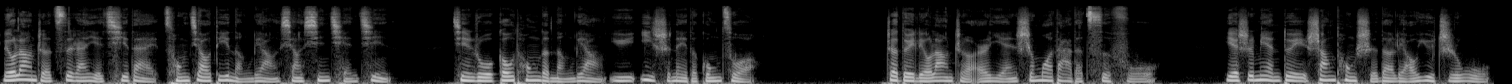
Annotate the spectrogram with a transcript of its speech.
流浪者自然也期待从较低能量向心前进，进入沟通的能量与意识内的工作。这对流浪者而言是莫大的赐福，也是面对伤痛时的疗愈之物。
